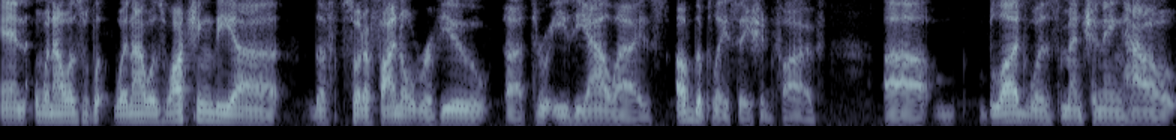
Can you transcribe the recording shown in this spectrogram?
And when I was when I was watching the uh, the sort of final review uh, through Easy Allies of the PlayStation Five, uh, Blood was mentioning how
